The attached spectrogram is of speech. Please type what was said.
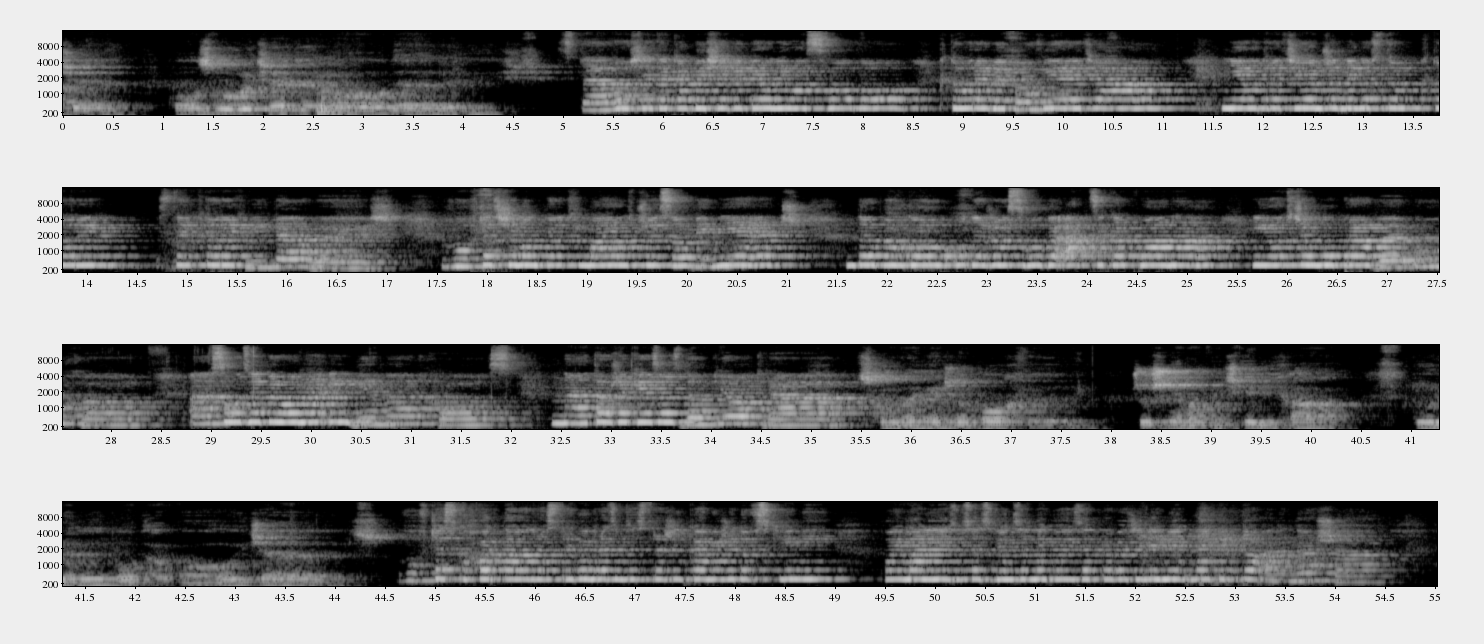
Szukacie, pozwólcie tym odejść. Stało się tak, aby się wypełniło Czyż nie mam pić kielicha, który mi podał ojciec? Wówczas kohorta oraz trybun razem ze strażnikami żydowskimi pojmali Jezusa związanego i zaprowadzili mnie najpierw do Annasza.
